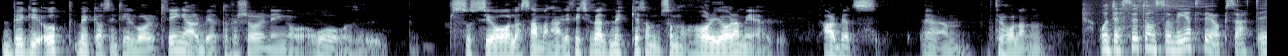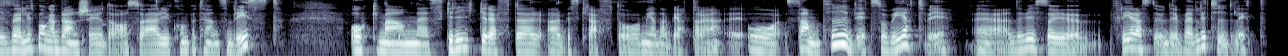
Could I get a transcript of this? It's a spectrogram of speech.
bygger upp mycket av sin tillvaro kring arbete och försörjning och, och sociala sammanhang. Det finns ju väldigt mycket som, som har att göra med arbetsförhållanden. Och dessutom så vet vi också att i väldigt många branscher idag så är det kompetensbrist och man skriker efter arbetskraft och medarbetare. Och samtidigt så vet vi det visar ju flera studier väldigt tydligt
